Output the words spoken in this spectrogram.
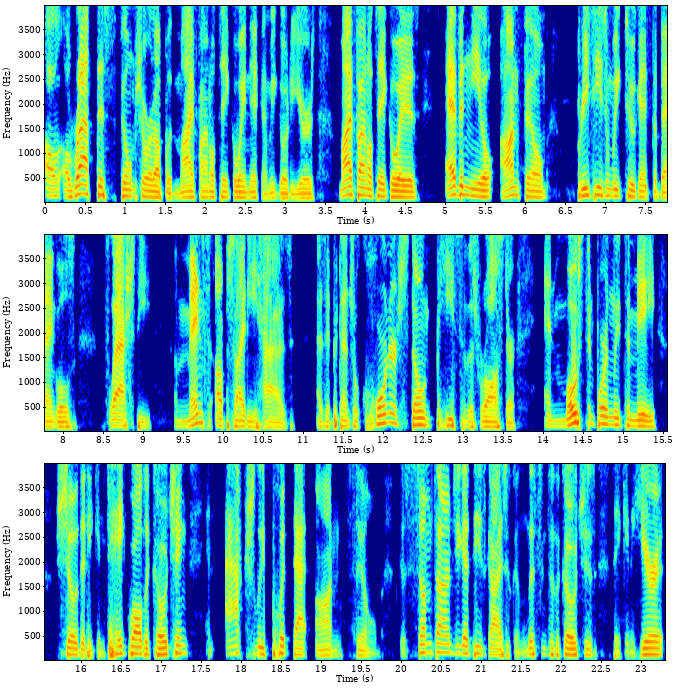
I'll, I'll wrap this film short up with my final takeaway, Nick, and we go to yours. My final takeaway is Evan Neal on film, preseason week two against the Bengals, flashed the immense upside he has as a potential cornerstone piece to this roster. And most importantly to me, show that he can take well to coaching and actually put that on film. Because sometimes you get these guys who can listen to the coaches, they can hear it,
